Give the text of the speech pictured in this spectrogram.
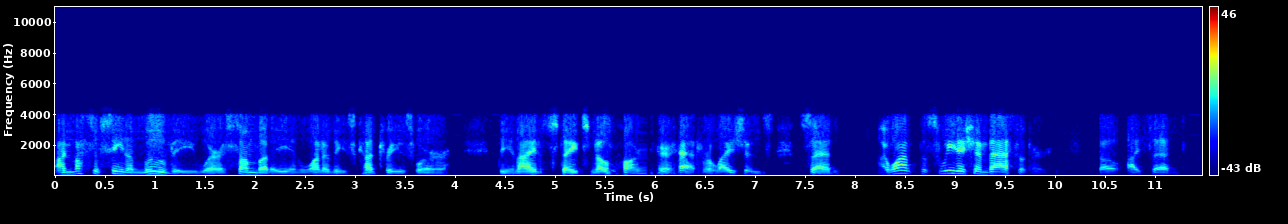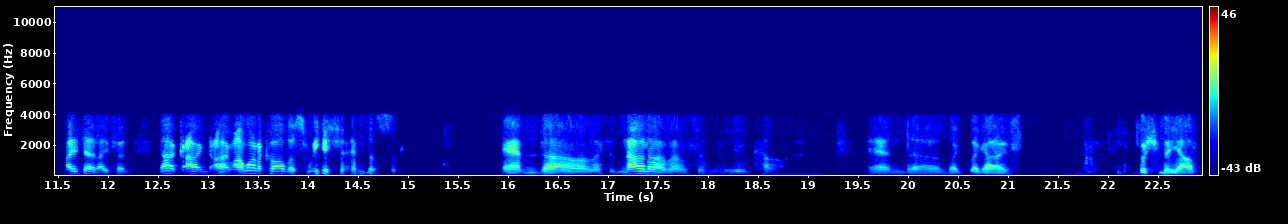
I must have seen a movie where somebody in one of these countries where the United States no longer had relations, said, I want the Swedish ambassador. So I said, I did. I said, I, I, I want to call the Swedish embassy. And uh, I said, no, no, no, Senator, you come. And, and uh, the, the guys pushed me out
